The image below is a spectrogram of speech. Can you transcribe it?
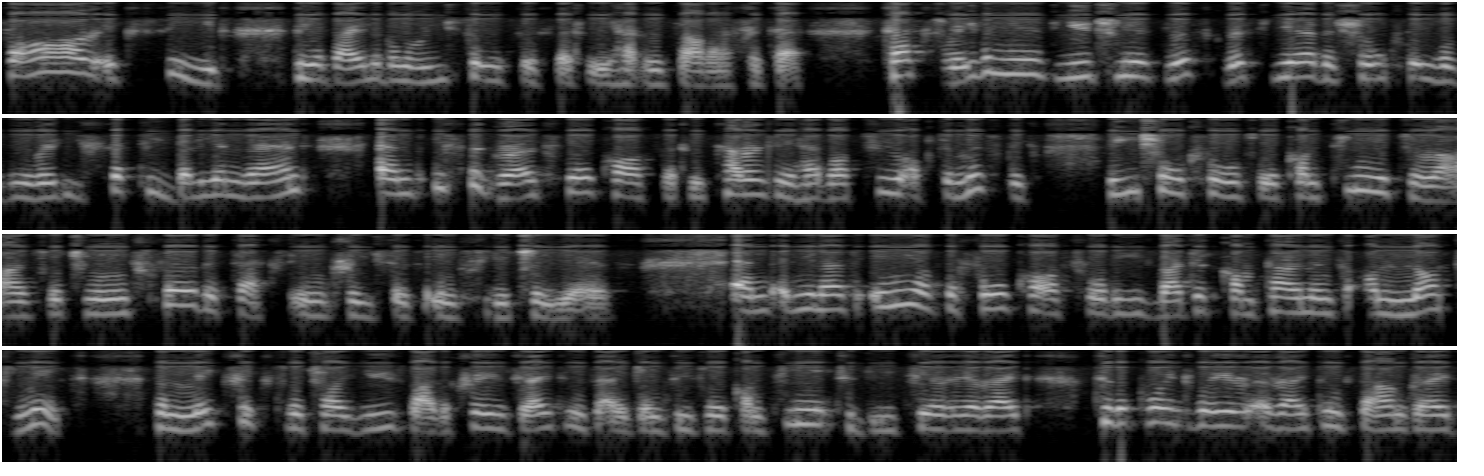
far exceed the available resources that we have in South Africa. Tax revenues hugely at risk. This year, the shortfall was already 30 billion rand. And if the growth forecasts that we currently have are too optimistic, these shortfalls will continue to rise, which means further tax increases in future years. And, and you know, if any of the forecasts for these budget components are not met, the metrics which are used by the credit ratings agencies will continue to deteriorate to the point where a ratings downgrade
